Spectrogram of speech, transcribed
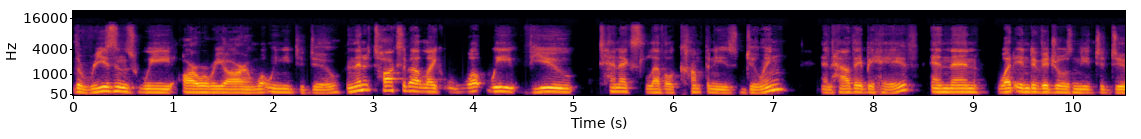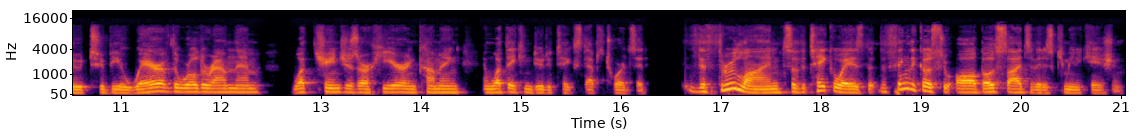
the reasons we are where we are and what we need to do. And then it talks about like what we view 10x level companies doing and how they behave, and then what individuals need to do to be aware of the world around them, what changes are here and coming, and what they can do to take steps towards it. The through line, so the takeaway is that the thing that goes through all both sides of it is communication.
